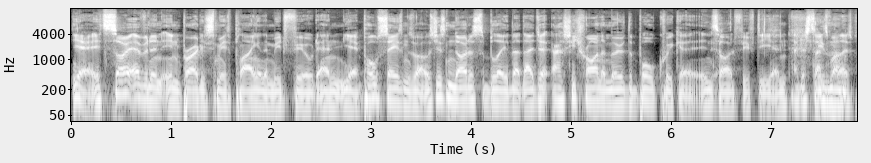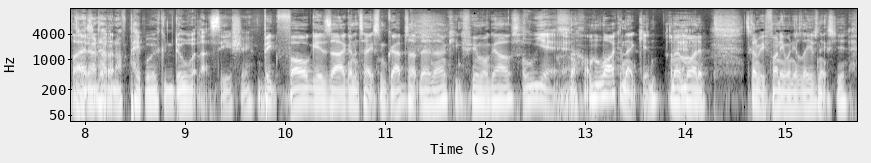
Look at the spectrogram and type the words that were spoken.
Yeah, it's so evident in Brodie Smith playing in the midfield, and yeah, Paul Seedsman as well. It's just noticeably that they're actually trying to move the ball quicker inside 50, and just he's one of those players. they don't have enough people who can do it. That's the issue. Big Fog is uh, going to take some grabs up there, though, kick a few more goals. Oh yeah, I'm liking that kid. I don't mind him. It's going to be funny when he leaves next year.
